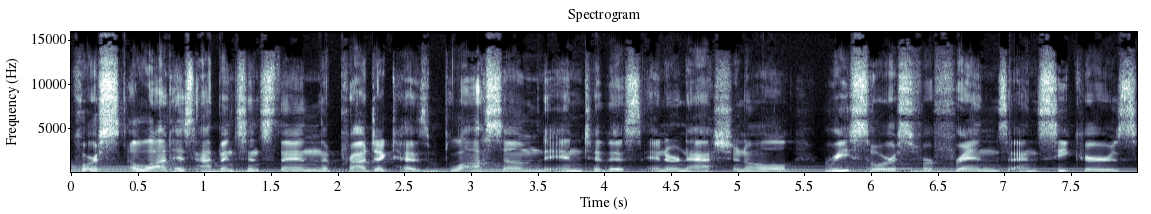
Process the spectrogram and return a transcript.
course, a lot has happened since then. The project has blossomed into this international resource for friends and seekers.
